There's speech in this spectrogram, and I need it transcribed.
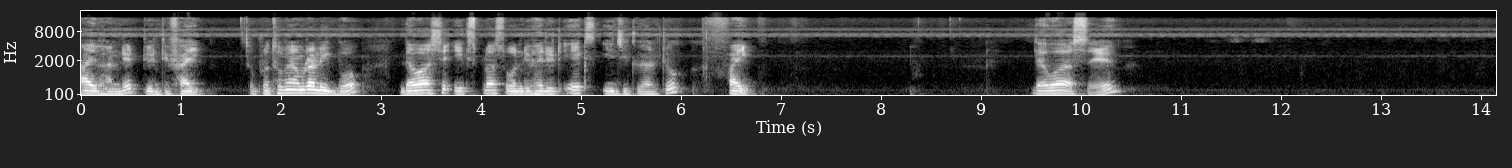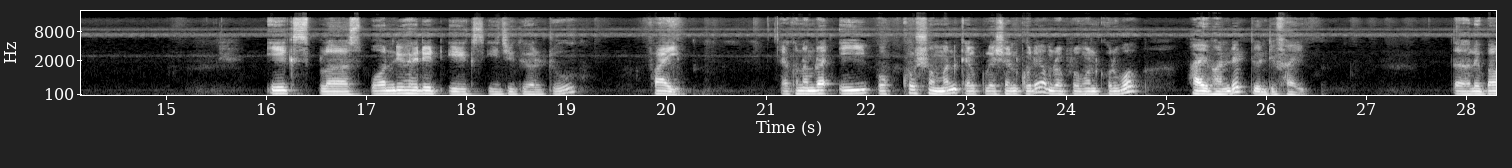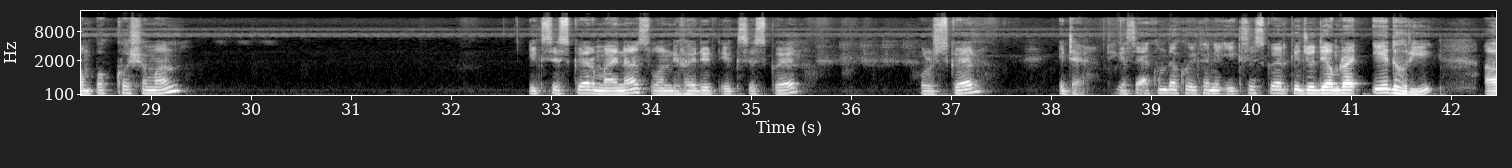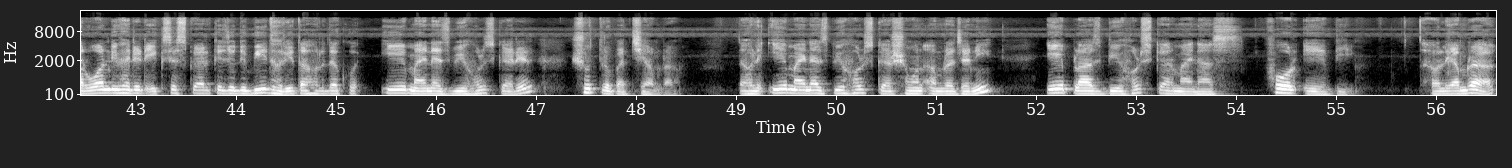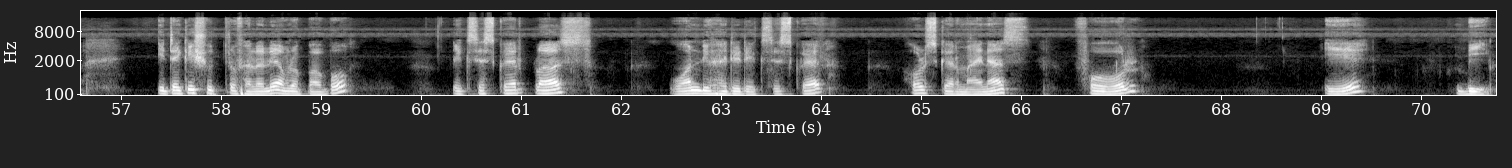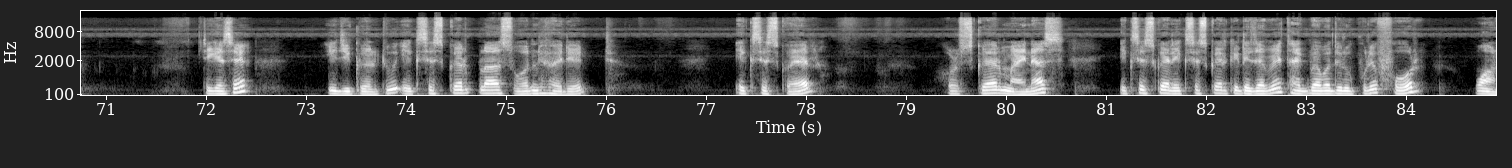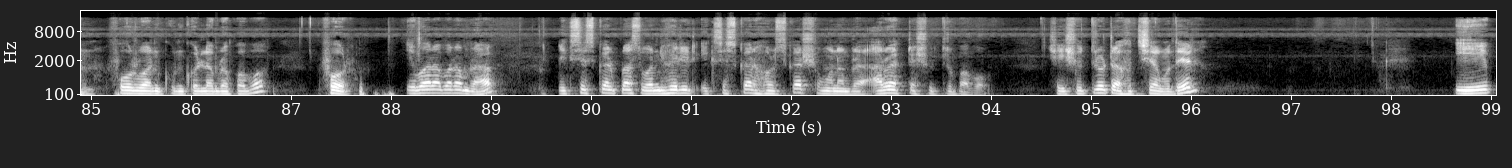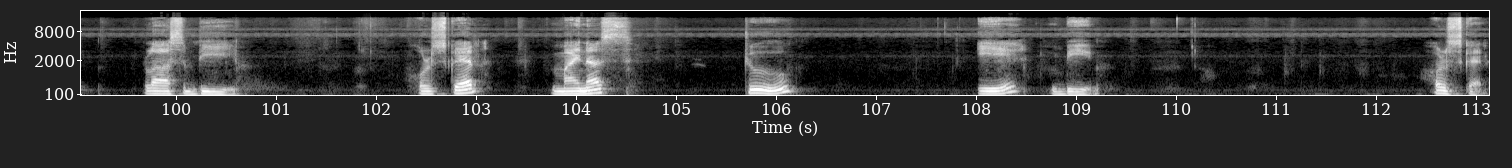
ফাইভ হান্ড্রেড টোয়েন্টি ফাইভ তো প্রথমে আমরা লিখব, দেওয়া আছে x plus one divided x is equal to five দেওয়া আছে x plus one divided x is equal to five এখন আমরা এই পক্ষ সমান ক্যালকুলেশন করে আমরা প্রমাণ করব ফাইভ হান্ড্রেড টোয়েন্টি ফাইভ তাহলে বাম পক্ষ সমান x square minus one divided x square whole square এটা, ঠিক আছে? এখন দেখো এখানে এক্স স্কোয়ারকে যদি আমরা এ ধরি আর ওয়ান ডিভাইডেড এক্স স্কোয়ারকে যদি বি ধরি, তাহলে দেখো এ মাইনাস বি হোল স্কোয়ারের সূত্র পাচ্ছি আমরা। তাহলে a minus b whole square সমান আমরা জানি a plus b whole square minus four a b তাহলে আমরা এটাকে সূত্র ফেলালে আমরা পাবো x square plus one divided x square whole square minus four a b ঠিক আছে? Is equal to x square plus one divided x square whole square minus x square x square কেটে যাবে, থাকবে আমাদের উপরে ফোর ওয়ান ফোর ওয়ান গুণ করলে আমরা পাবো ফোর এবার আবার আমরা x square plus one divided x square whole square সমান আমরা আরও একটা সূত্র পাবো। সেই সূত্রটা হচ্ছে আমাদের a plus b whole square minus two a b whole square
